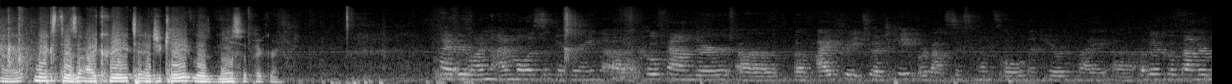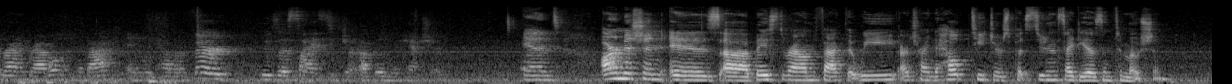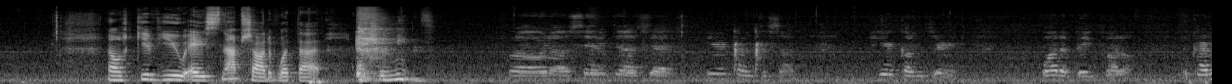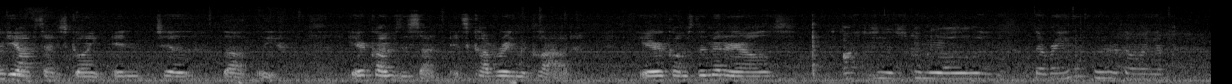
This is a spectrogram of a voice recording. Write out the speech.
Next is I Create to Educate with Melissa Pickering. Hi, everyone. I'm Melissa Pickering, uh, co-founder uh, of I Create to Educate. We're about six months old. I'm here with my uh, other co-founder, Brian Gravel, in the back, and we have our third, who's a science teacher up in New Hampshire. And our mission is uh, based around the fact that we are trying to help teachers put students' ideas into motion. Now, I'll give you a snapshot of what that actually means. Photosynthesis. Here comes the sun. Here comes the rain. What a big puddle. The carbon dioxide is going into the leaf. Here comes the sun. It's covering the cloud. Here comes the minerals. Oxygen is coming out of the leaf. The rain is going in.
